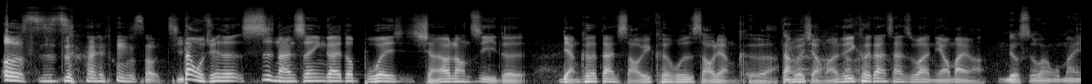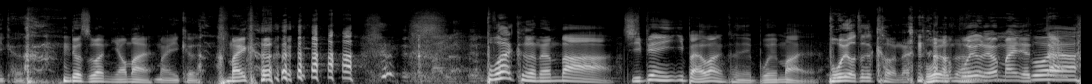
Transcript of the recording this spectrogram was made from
二十只 iPhone 手机。但我觉得是男生应该都不会想要让自己的两颗蛋少一颗或者少两颗啊。你会想吗？那一颗蛋三十万，你要卖吗？六十万我卖一颗，六十万你要卖？卖一颗，卖一颗。不太可能吧？即便一百万，可能也不会卖，不会有这个可能，不会有，不会有人要买你的蛋。啊，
